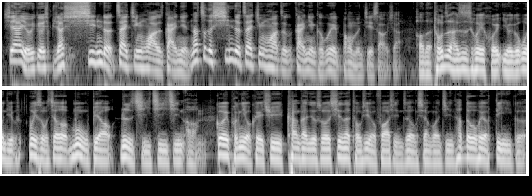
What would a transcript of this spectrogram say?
现在有一个比较新的再进化的概念。那这个新的再进化这个概念，可不可以帮我们介绍一下？好的，投资还是会回有一个问题，为什么叫做目标日期基金啊？各位朋友可以去看看，就是说现在投信有发行这种相关基金，它都会有定一个。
